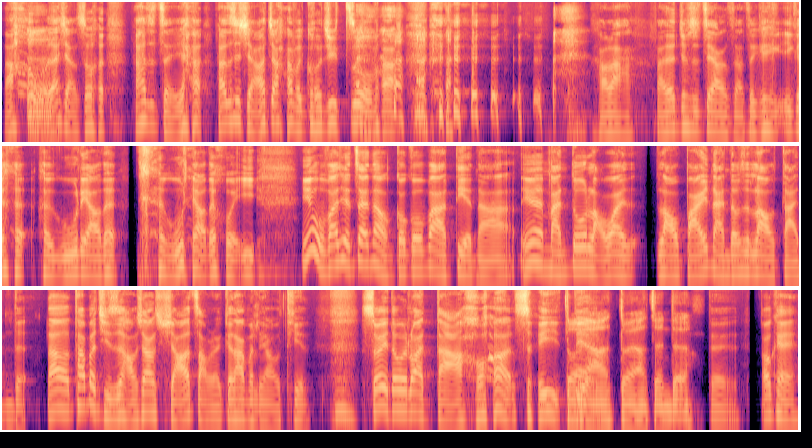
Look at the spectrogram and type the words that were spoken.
然后我在想说他是怎样？他是想要叫他们过去坐吗？好啦，反正就是这样子啊，这个一个很无聊的、很无聊的回忆。因为我发现，在那种 Gogo Bar 店啊，因为蛮多老外、老白男都是落单的，然后他们其实好像想要找人跟他们聊天，所以都会乱搭话。所以对啊，对啊，真的对。OK，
